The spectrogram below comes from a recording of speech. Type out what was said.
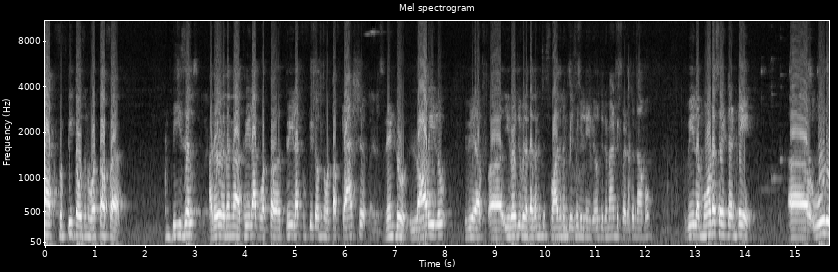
lakh fifty thousand worth of diesel అదే విధంగా three lakh worth three lakh fifty thousand worth of cash రెండు లారీలు ఇవి ఈ రోజు వీళ్ళ దగ్గర నుంచి స్వాధీనం చేసి వీళ్ళని ఈ రోజు రిమాండ్కి పెడుతున్నాము. వీళ్ళ మోడస్ ఏంటంటే ఊరు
